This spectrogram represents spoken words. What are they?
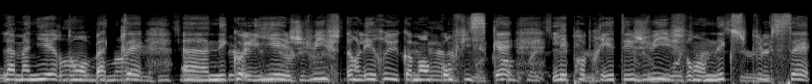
la manière dont on battait un écolier juif dans les rues, comment on confisquait les propriétés juives, on expulsait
